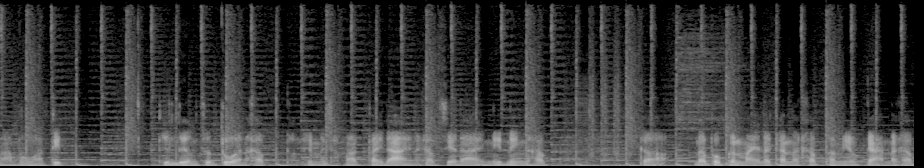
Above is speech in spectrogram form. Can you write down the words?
มาเพราะว่าติดติดเรื่องส่วนตัวนะครับ ที่ไม่สามารถไปได้นะครับ เสียดายนิดนึงนะครับ ก็แล้วพบกันใหม่แล้วกันนะครับ ถ้ามีโอกาสนะครับ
